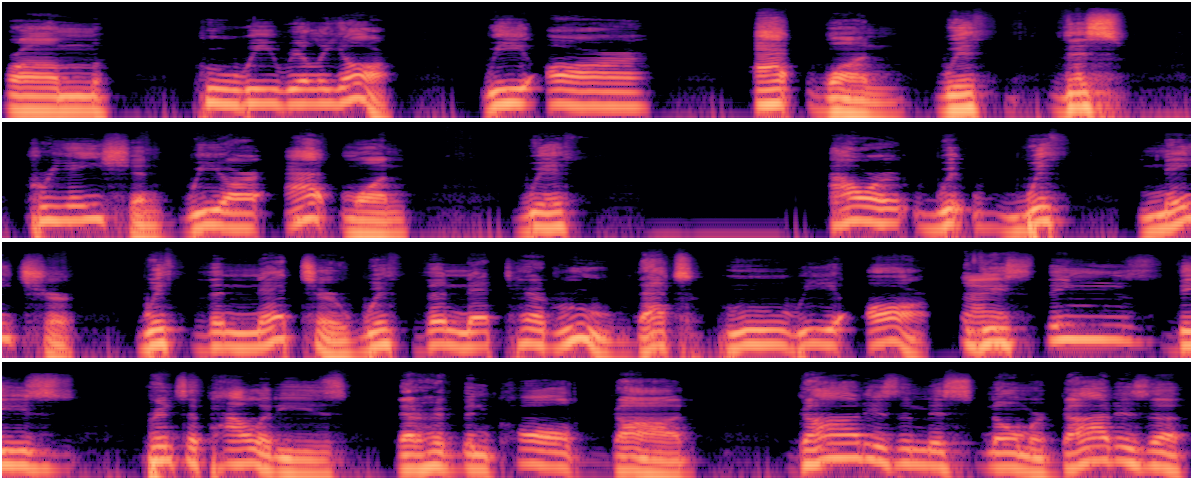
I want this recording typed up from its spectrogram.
from who we really are. We are at one with this creation. We are at one with our with, with nature, with the netter, with the neteru. That's who we are. Sorry. These things, these principalities that have been called God, God is a misnomer. God is a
